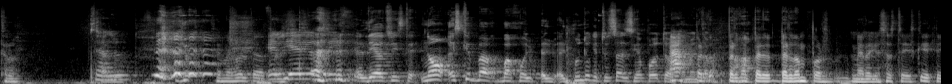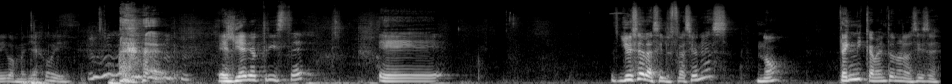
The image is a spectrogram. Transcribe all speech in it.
Salud. Salud. se me vuelve El diario triste. El diario triste. No, es que bajo el, el, punto que tú estás diciendo, por otro ah, Perdón, perdón, perdón, por. Me regresaste. Es que te digo, me viajo y. el diario triste. Eh, yo hice las ilustraciones, no. Técnicamente no las hice.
